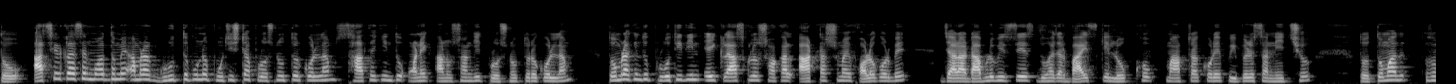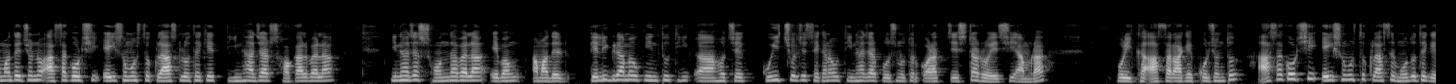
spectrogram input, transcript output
তো আজকের ক্লাসের মাধ্যমে আমরা গুরুত্বপূর্ণ পঁচিশটা প্রশ্ন উত্তর করলাম, সাথে কিন্তু অনেক আনুষঙ্গিক প্রশ্ন উত্তরও করলাম। তোমরা কিন্তু প্রতিদিন এই ক্লাসগুলো সকাল আটটার সময় ফলো করবে। যারা ডাব্লিউবিসিএস দু হাজার বাইশকে লক্ষ্য মাত্রা করে প্রিপারেশন নিচ্ছ, তো তোমাদের তোমাদের জন্য আশা করছি এই সমস্ত ক্লাসগুলো থেকে তিন হাজার সকালবেলা তিন হাজার সন্ধ্যাবেলা এবং আমাদের টেলিগ্রামেও কিন্তু হচ্ছে কুইজ চলছে, সেখানেও তিন হাজার প্রশ্ন উত্তর করার চেষ্টা রয়েছি আমরা পরীক্ষা আসার আগে পর্যন্ত। আশা করছি এই সমস্ত ক্লাসের মধ্য থেকে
